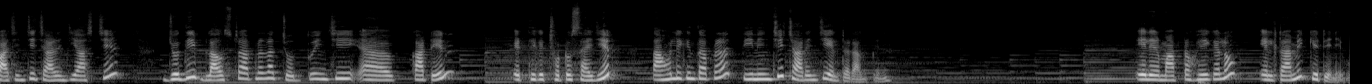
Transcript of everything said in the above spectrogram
পাঁচ ইঞ্চি, চার ইঞ্চি আসছে। যদি ব্লাউজটা আপনারা চোদ্দ ইঞ্চি কাটেন, এর থেকে ছোট সাইজের, তাহলে কিন্তু আপনারা তিন ইঞ্চি, চার ইঞ্চি এলটা রাখবেন। এলের মাপটা হয়ে গেল, এলটা আমি কেটে নেব।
